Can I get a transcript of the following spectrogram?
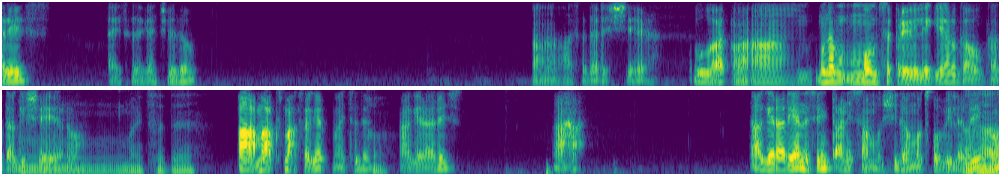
არის. აი ეს გაჩვენო. აა ასა და share. უ აა უნდა მომცე პრივილეგია რომ გადაგიშერო მაიცადე? აა მაქს მაქს აგერ მაიცადე აგერ არის. აჰა. აგერ არიან ესენი ტანის სამოსში გამოწყობილები ხო?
